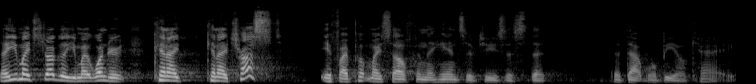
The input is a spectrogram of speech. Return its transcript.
Now, you might struggle. You might wonder can I, can I trust if I put myself in the hands of Jesus that that, that will be okay?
